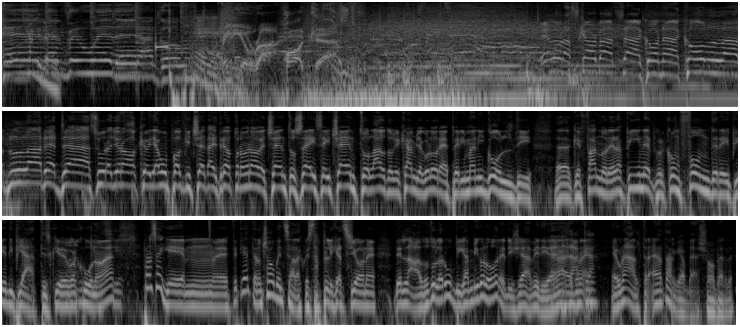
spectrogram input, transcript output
vero. pubblicamente e candidamente. Candidamente. Radio Rock Podcast. E allora Scarbazza con uh, Cold Blooded uh, su Radio Rock, vediamo un po' chi c'è, dai 3899 106 600, l'auto che cambia colore è per i manigoldi eh, che fanno le rapine per confondere i piedi piatti, scrive qualcuno, eh? sì. Però sai che mh, effettivamente non ci avevo pensato a questa applicazione dell'auto, tu la rubi, cambi colore e dici ah vedi, eh, targa? è, è un'altra, è la targa, vabbè lasciamo perdere.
